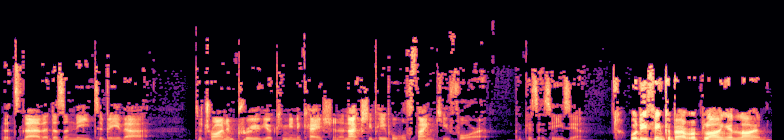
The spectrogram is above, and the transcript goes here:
that's there that doesn't need to be there to try and improve your communication. And actually, people will thank you for it because it's easier. What do you think about replying in line?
